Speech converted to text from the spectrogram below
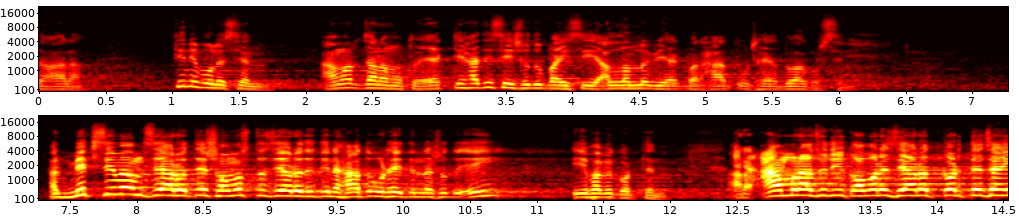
তালা তিনি বলেছেন, আমার জানা মতো একটি হাদিসেই শুধু পাইছি আল্লাহ নবী একবার হাত উঠায় দোয়া করছেন। আর ম্যাক্সিমাম জিয়ারতে, সমস্ত জিয়ারতে তিনি হাত উঠাইতেন না, শুধু এই এইভাবে করতেন। আর আমরা যদি কবরে জিয়ারত করতে চাই,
